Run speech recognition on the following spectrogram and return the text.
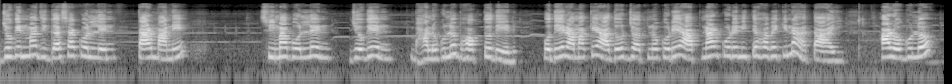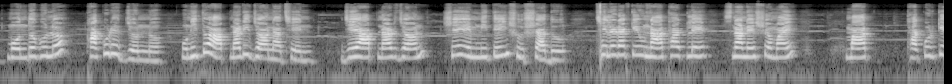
যোগেন মা জিজ্ঞাসা করলেন, তার মানে? শ্রীমা বললেন, যোগেন, ভালোগুলো ভক্তদের। ওদের আমাকে আদর যত্ন করে আপনার করে নিতে হবে কি না তাই। আর ওগুলো মন্দগুলো ঠাকুরের জন্য। উনি তো আপনারই জন আছেন। যে আপনার জন, সে এমনিতেই সুস্বাদু। ছেলেরা কেউ না থাকলে স্নানের সময় মা ঠাকুরকে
